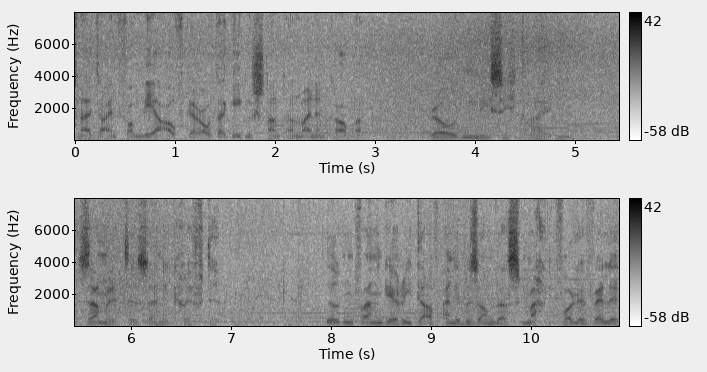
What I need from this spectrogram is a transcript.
knallte ein vom Meer aufgerauter Gegenstand an meinen Körper. Roden ließ sich treiben, sammelte seine Kräfte. Irgendwann geriet er auf eine besonders machtvolle Welle,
